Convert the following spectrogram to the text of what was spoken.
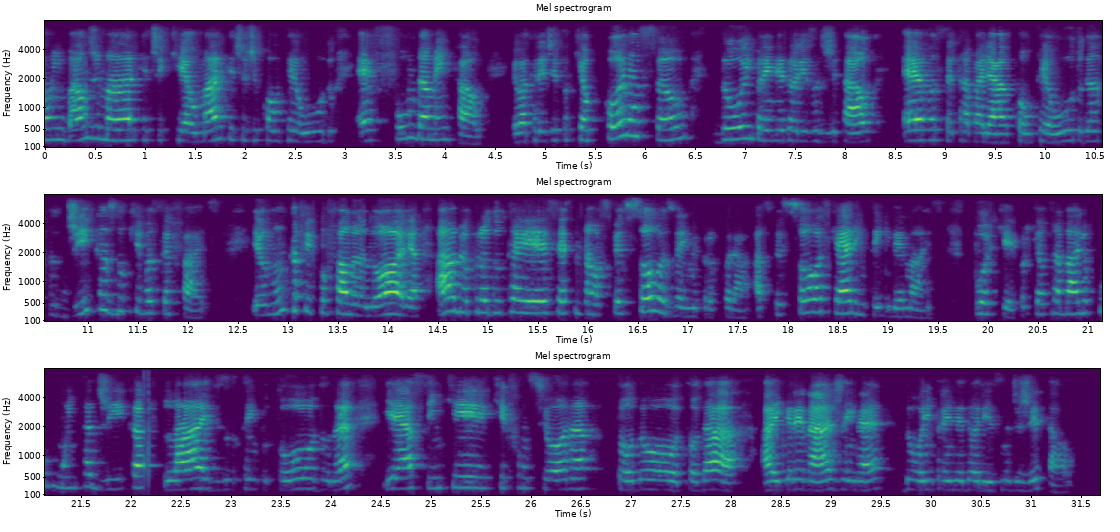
Então, inbound marketing, que é o marketing de conteúdo, é fundamental. Eu acredito que é o coração do empreendedorismo digital é você trabalhar conteúdo, dando dicas do que você faz. Eu nunca fico falando, olha, ah, meu produto é esse, esse. Não, as pessoas vêm me procurar, as pessoas querem entender mais. Por quê? Porque eu trabalho com muita dica, lives o tempo todo, né? E é assim que, que funciona todo, toda a engrenagem né, do empreendedorismo digital.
